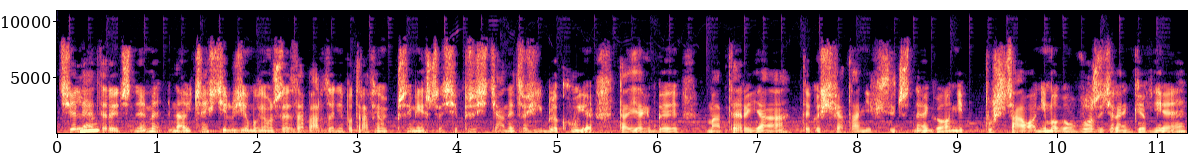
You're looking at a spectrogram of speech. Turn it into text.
W ciele hmm? eterycznym najczęściej ludzie mówią, że za bardzo nie potrafią przemieszczać się przez ściany, coś ich blokuje. Tak jakby materia tego świata niefizycznego nie puszczała, nie mogą włożyć włożyć rękę w nie,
